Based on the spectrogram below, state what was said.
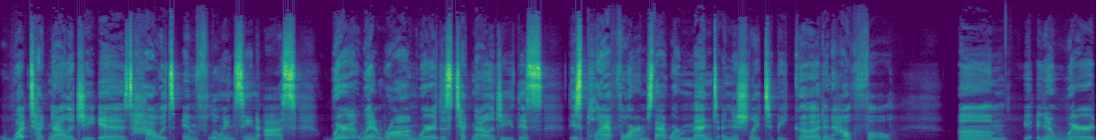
what technology is, how it's influencing us, where it went wrong, where this technology, this these platforms that were meant initially to be good and helpful, um, you know, where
